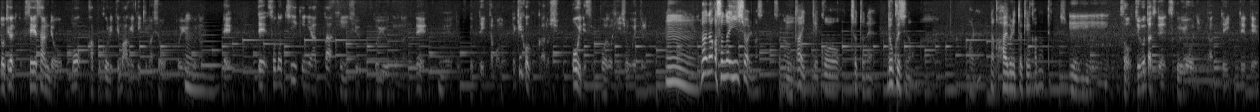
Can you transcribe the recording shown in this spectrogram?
どっちかというと生産量もカップクオリティも上げていきましょうというふうな、でその地域に合った品種というふうなので、えー、と作っていったもので結構あのし多いですよこの品種を植えてるの。うん、ななんかそんな印象あります？ね。その、うんタイってこうちょっとね独自のあれ？なんかハイブリッド系かなって感じ。うんうんうん、そう自分たちで作るようになっていってて、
